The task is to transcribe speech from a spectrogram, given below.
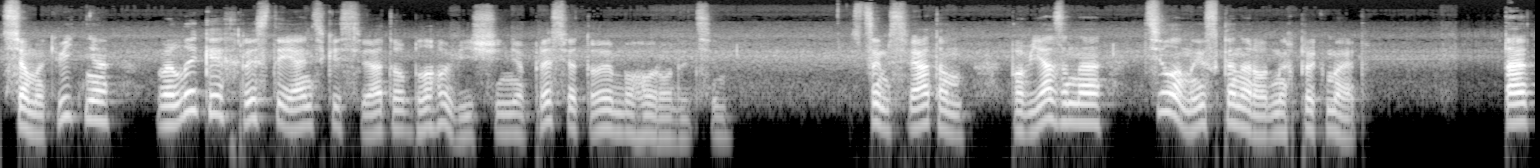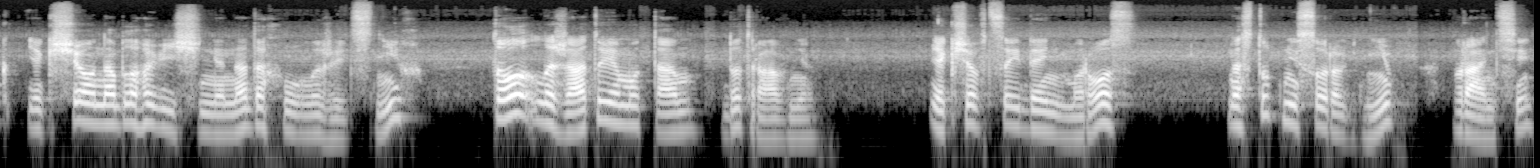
Сьоме квітня велике християнське свято Благовіщення Пресвятої Богородиці. З цим святом пов'язана ціла низка народних прикмет. Так, якщо на благовіщення на даху лежить сніг, то лежати йому там до травня. Якщо в цей день мороз, наступні 40 днів вранці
